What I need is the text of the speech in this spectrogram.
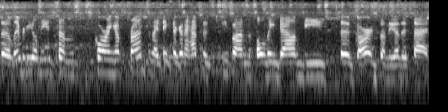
the Liberty will need some scoring up front, and I think they're going to have to keep on holding down the, the guards on the other side.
